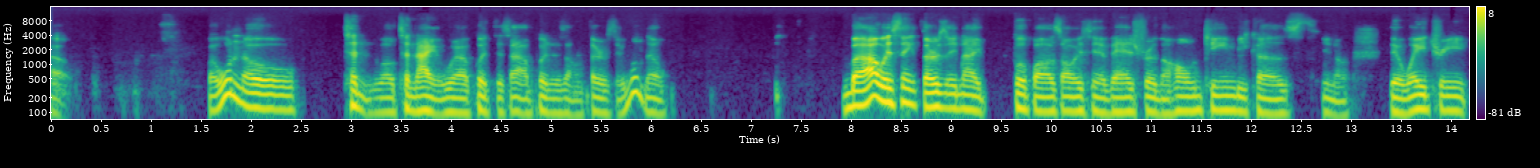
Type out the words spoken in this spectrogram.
Oh. But we'll know. To, well, tonight where I put this out, I'll put this on Thursday. We'll know. But I always think Thursday night football is always an advantage for the home team because you know the away treat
